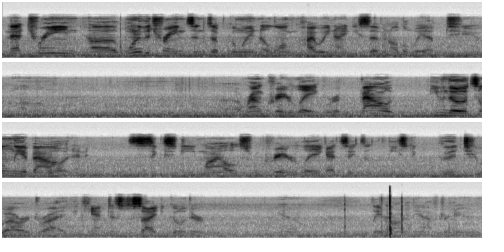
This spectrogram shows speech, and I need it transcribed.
And that train, uh, one of the trains ends up going along Highway 97 all the way up to um, uh, around Crater Lake. We're about, even though it's only about 60 miles from Crater Lake, I'd say it's at least a good two-hour drive. You can't just decide to go there, you know, later on in the afternoon.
